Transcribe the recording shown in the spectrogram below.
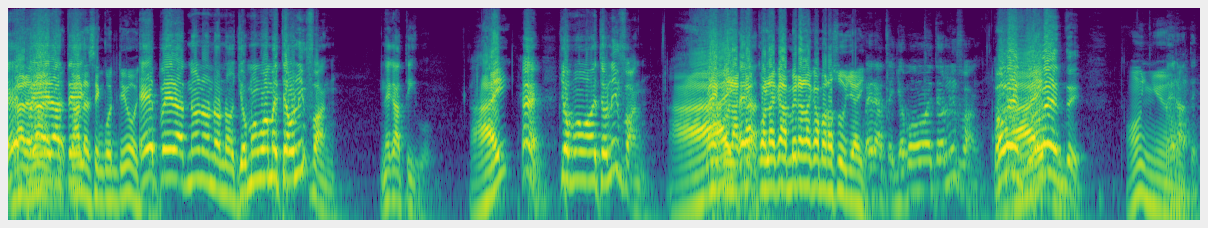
Eh, Dale, dale, dale, 58. Espera, no, no, no, no. Yo me voy a meter a OnlyFans. Negativo. Ay. Eh, yo me voy a meter a. Ve, Ay. con, la, espérate. con la mira la cámara suya ahí. Espérate, yo me voy a meter a OnlyFans. Ay. los Coño. Espérate.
